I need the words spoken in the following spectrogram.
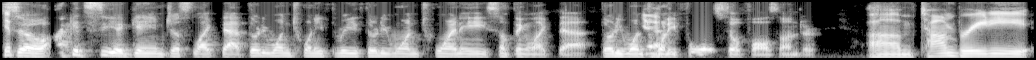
Yep. So I could see a game just like that 31 23, 31 20, something like that. 31 yeah. 24 still falls under. Um, Tom Brady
